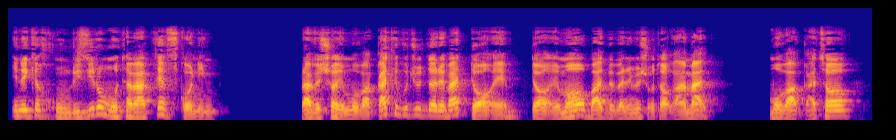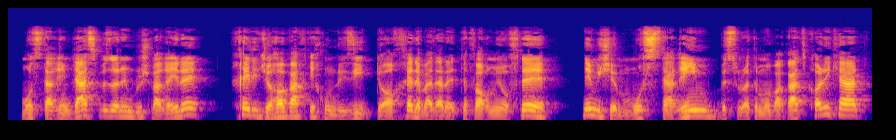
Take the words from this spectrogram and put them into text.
اینه که خونریزی رو متوقف کنیم. روش های موقتی وجود داره و دائم. دائما باید ببریمش اتاق عمل. موقتا مستقیم دست بذاریم روش و غیره. خیلی جاها وقتی خونریزی داخل بدن اتفاق میفته نمیشه مستقیم به صورت موقت کاری کرد.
